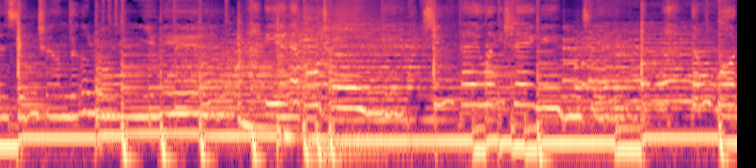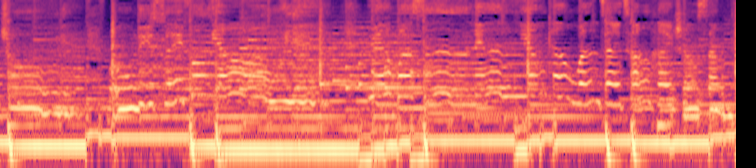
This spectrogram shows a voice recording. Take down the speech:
不忍纤尘的容颜。夜不成眠，心还为谁萦结？灯火烛烈，梦里随风摇曳。月华思念，遥看万载沧海成桑田。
